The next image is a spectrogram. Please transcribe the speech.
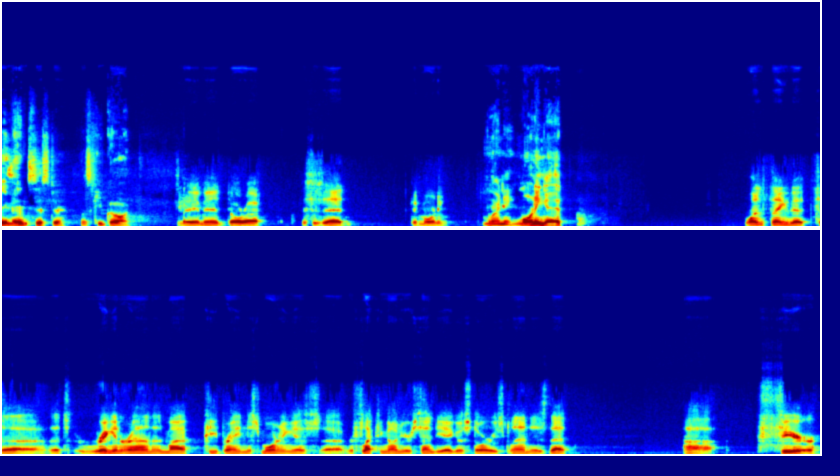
Amen, sister. Let's keep going. Amen, Dora. This is Ed. Good morning. Morning. Morning, Ed. One thing that uh, that's ringing around in my pea brain this morning is uh, reflecting on your San Diego stories, Glenn, is that uh, fear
